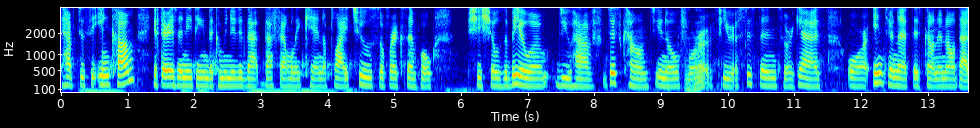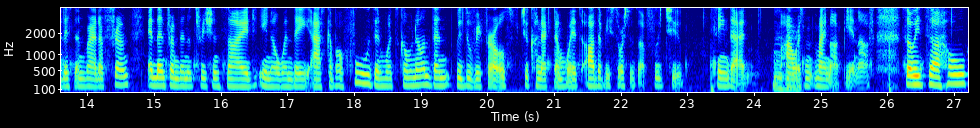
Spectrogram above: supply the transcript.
have to see income if there is anything in the community that that family can apply to so for example she shows a bill um, do you have discount you know for fuel assistance or gas or internet discount and all that is done right up front and then from the nutrition side you know when they ask about foods and what's going on then we do referrals to connect them with other resources of food too seeing that hours might not be enough. So it's a whole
